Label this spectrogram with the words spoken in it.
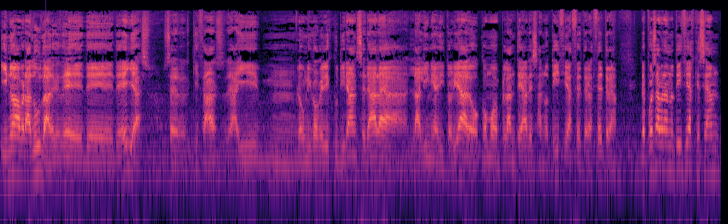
y no habrá duda de, ellas. quizás ahí mm, lo único que discutirán será la, la, línea editorial o cómo plantear esa noticia, etcétera, etcétera. Después habrá noticias que sean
